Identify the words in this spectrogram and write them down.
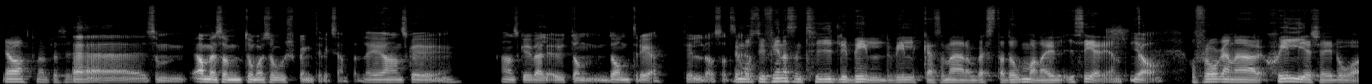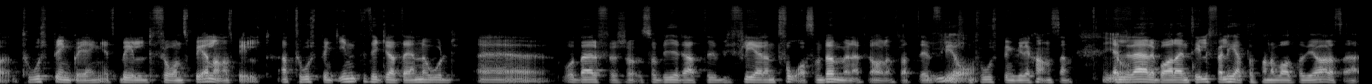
Ja, men precis. Eh, som, ja, men som Thomas Orspring till exempel. Han ska ju, han ska ju välja ut de, de tre till då, så det säga. måste ju finnas en tydlig bild vilka som är de bästa domarna i, i serien. Ja. Och frågan är, skiljer sig då Torsbrink och gängets bild från spelarnas bild? Att Torsbrink inte tycker att det är Nord eh, och därför så, så, blir det att det blir fler än två som dömer den här finalen för att det är fler Ja. som Torsbrink vill ha chansen. ja. Eller är det bara en tillfällighet att man har valt att göra så här?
